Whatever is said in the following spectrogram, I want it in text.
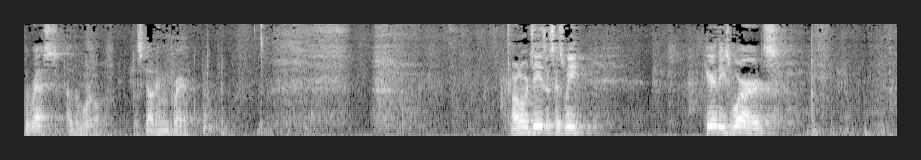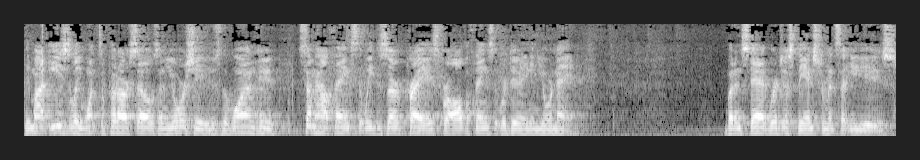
the rest of the world. Let's go to Him in prayer. Our Lord Jesus, as we hear these words, we might easily want to put ourselves in your shoes, the one who somehow thinks that we deserve praise for all the things that we're doing in your name. But instead, we're just the instruments that you use.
